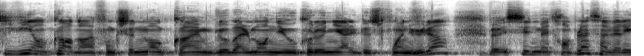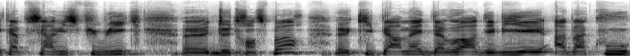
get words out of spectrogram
qui vit encore dans un fonctionnement quand même globalement néocolonial de ce point de vue-là, euh, c'est de mettre en place un véritable service public euh, de transport euh, qui permette d'avoir des billets à bas coût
